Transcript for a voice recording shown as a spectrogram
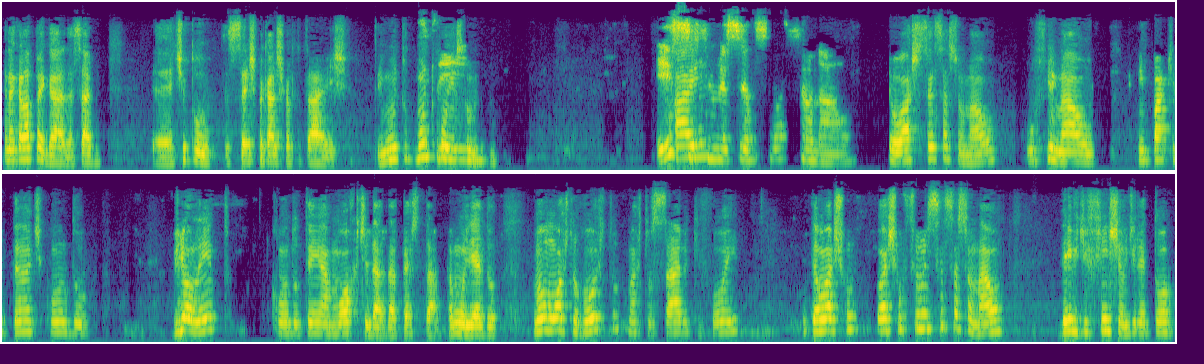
É naquela pegada, sabe? É, tipo, Sete Pecados Capitais. Tem muito, muito com isso. Esse Aí, filme é sensacional. Eu acho sensacional. O final impactante quando violento, quando tem a morte da, da, da mulher do. Não mostra o rosto, mas tu sabe o que foi. Então eu acho, eu acho um filme sensacional. David Fincher, o diretor,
